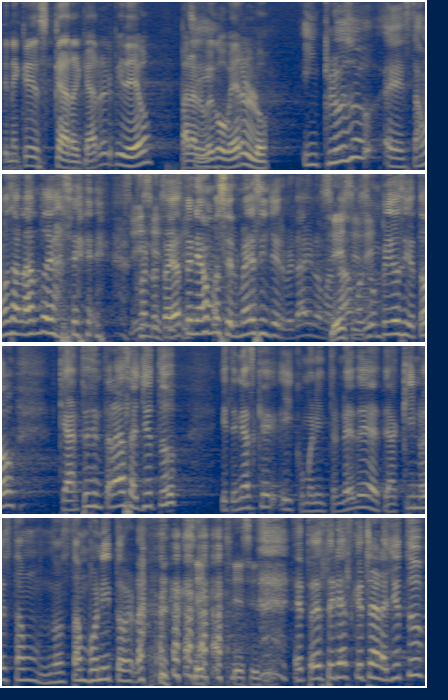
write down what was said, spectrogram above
tenía que descargar el video para Sí. luego verlo. Incluso eh, estamos hablando de hace, Sí, cuando sí, todavía sí, teníamos el Messenger, ¿verdad? Y sí, mandábamos un videos y de todo, que antes entrabas a YouTube y tenías que, y como el internet de, de aquí no es tan, no es tan bonito, ¿verdad? Sí, sí, sí. sí. Entonces tenías que entrar a YouTube,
